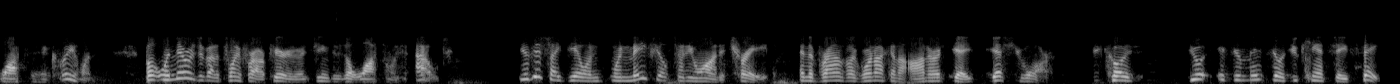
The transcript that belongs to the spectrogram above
Watson's in Cleveland. But when there was about a 24-hour period where it seemed as though Watson was out, you know, this idea when when Mayfield said he wanted to trade, and the Browns were like, we're not going to honor it. Yeah, yes, you are, because you if you're Mayfield, you can't save face.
